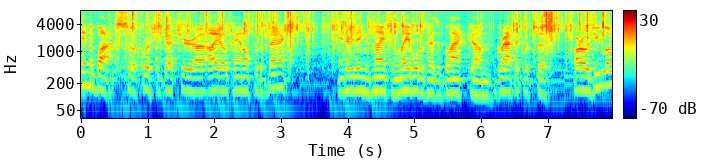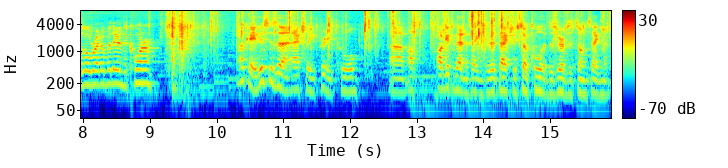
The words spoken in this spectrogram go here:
in the box. So of course you've got your uh, I.O. panel for the back, and everything's nice and labeled. It has a black um, graphic with the ROG logo right over there in the corner. Okay, this is uh, actually pretty cool. Um, I'll, I'll get to that in a second because it's actually so cool it deserves its own segment.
